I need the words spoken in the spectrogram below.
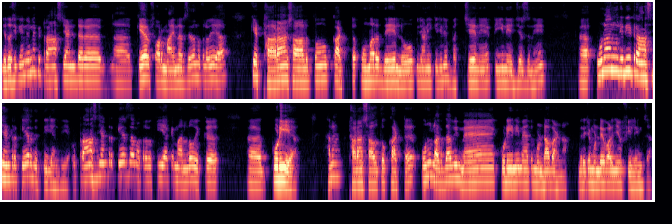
ਜਦੋਂ ਅਸੀਂ ਕਹਿੰਦੇ ਨਾ ਕਿ ਟਰਾਂਸਜੈਂਡਰ ਕੇਅਰ ਫॉर ਮਾਈਨਰਸ ਇਹਦਾ ਮਤਲਬ ਇਹ ਆ ਕਿ 18 ਸਾਲ ਤੋਂ ਘੱਟ ਉਮਰ ਦੇ ਲੋਕ ਜਾਨੀ ਕਿ ਜਿਹੜੇ ਬੱਚੇ ਨੇ ਟੀਨੇਜਰਸ ਨੇ ਉਹਨਾਂ ਨੂੰ ਜਿਹੜੀ ਟਰਾਂਸਜੈਂਡਰ ਕੇਅਰ ਦਿੱਤੀ ਜਾਂਦੀ ਹੈ। ਉਹ ਟਰਾਂਸਜੈਂਡਰ ਕੇਅਰ ਦਾ ਮਤਲਬ ਕੀ ਆ ਕਿ ਮੰਨ ਲਓ ਇੱਕ ਕੁੜੀ ਆ, ਹਨਾ? 18 ਸਾਲ ਤੋਂ ਘੱਟ, ਉਹਨੂੰ ਲੱਗਦਾ ਵੀ ਮੈਂ ਕੁੜੀ ਨਹੀਂ, ਮੈਂ ਤਾਂ ਮੁੰਡਾ ਬਣਨਾ। ਮੇਰੇ 'ਚ ਮੁੰਡੇ ਵਾਲੀਆਂ ਫੀਲਿੰਗਸ ਆ,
